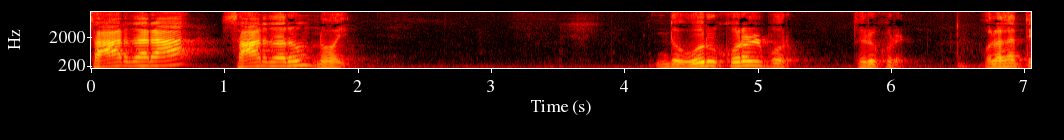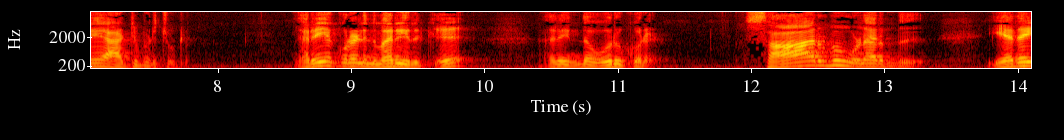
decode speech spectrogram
சார்தரா சார்தரும் நோய். இந்த ஒரு குரல் போரும் திருக்குறள். உலகத்தையே ஆட்டி பிடிச்சி விடலாம் நிறைய குரல் இந்த மாதிரி இருக்குது அதில் இந்த ஒரு குரல். சார்பு உணர்ந்து எதை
